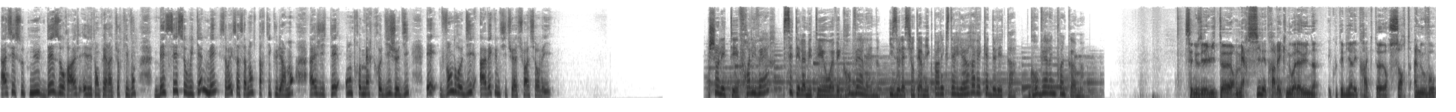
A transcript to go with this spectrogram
assez soutenues, des orages et des températures qui vont baisser ce week-end. Mais c'est vrai que ça s'annonce particulièrement agité entre mercredi, jeudi et vendredi avec une situation à surveiller. Chaud l'été, froid l'hiver, c'était la météo avec Groupe Verlaine. Isolation thermique par l'extérieur avec aide de l'État. Groupeverlaine.com. C'est nous, il est 8 heures. Merci d'être avec nous à la une. Écoutez bien, les tracteurs sortent à nouveau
